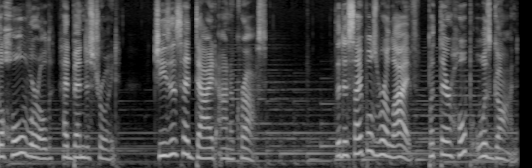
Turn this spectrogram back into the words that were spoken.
the whole world had been destroyed. Jesus had died on a cross. The disciples were alive, but their hope was gone.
